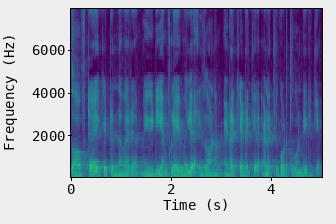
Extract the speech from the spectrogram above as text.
സോഫ്റ്റായി കിട്ടുന്ന വരെ മീഡിയം ഫ്ലെയിമിൽ ഇതോണം ഇടയ്ക്കിടയ്ക്ക് ഇളക്കി കൊടുത്തുകൊണ്ടിരിക്കാം.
